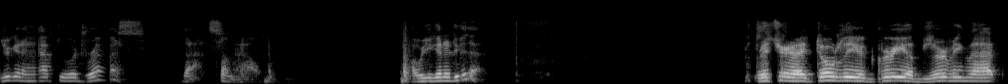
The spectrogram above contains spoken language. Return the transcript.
You're going to have to address that somehow. How are you going to do that? Richard, I totally agree. Observing that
